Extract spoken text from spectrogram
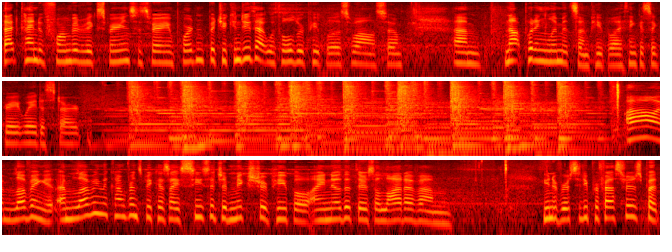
that kind of formative experience is very important, but you can do that with older people as well. So um, not putting limits on people, I think is a great way to start. I'm loving it. I'm loving the conference because I see such a mixture of people. I know that there's a lot of um, university professors, but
